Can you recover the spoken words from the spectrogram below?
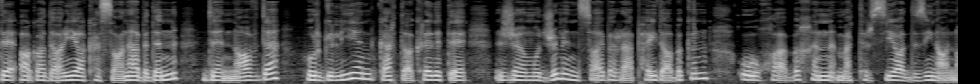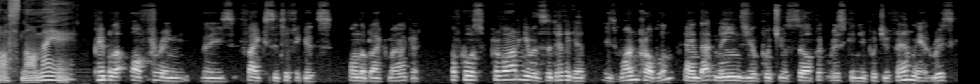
ده آگاداری یا کسانه بدن ده ناو ده هرگلین کرتا کردیت جه مجرمین سایبر را پیدا بکن و خواه بخن مترسیا دزینا ناسنامه People are offering these fake certificates on the black market. Of course, providing you with a certificate is one problem, and that means you put yourself at risk and you put your family at risk.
